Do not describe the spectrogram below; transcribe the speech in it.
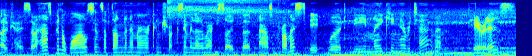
Okay, so it has been a while since I've done an American Truck Simulator episode, but as promised, it would be making a return, and here it is.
